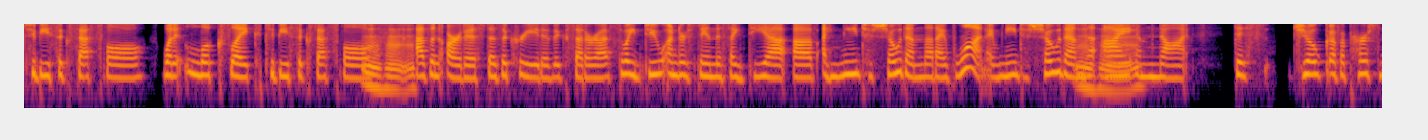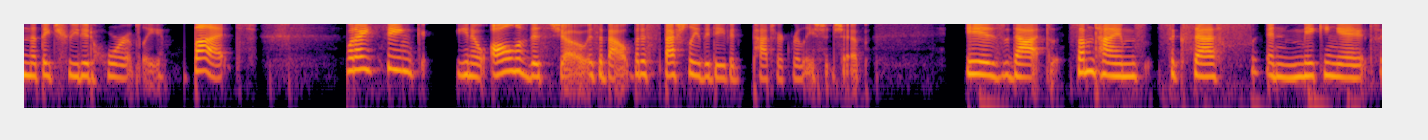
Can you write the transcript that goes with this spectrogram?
to be successful, what it looks like to be successful Mhm. as an artist, as a creative, etc. So I do understand this idea of I need to show them that I've won. I need to show them that I Mhm. am not this joke of a person that they treated horribly. But what I think, you know, all of this show is about, but especially the David Patrick relationship, is that sometimes success and making it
